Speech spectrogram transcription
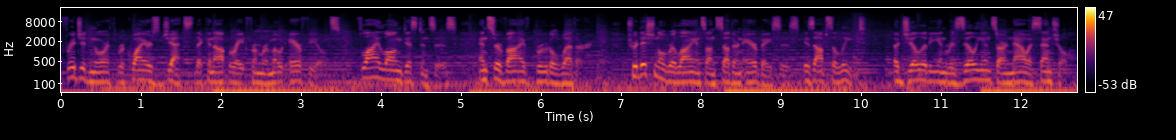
frigid north requires jets that can operate from remote airfields, fly long distances, and survive brutal weather. Traditional reliance on southern air bases is obsolete. Agility and resilience are now essential.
